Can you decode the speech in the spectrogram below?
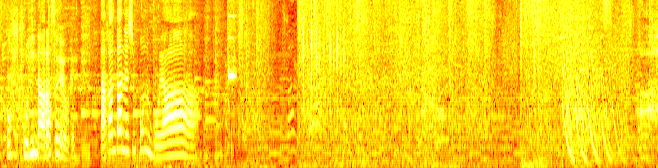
그건 본인 알아서 해요, 그래. 나간다는 심보는 뭐야. 아.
